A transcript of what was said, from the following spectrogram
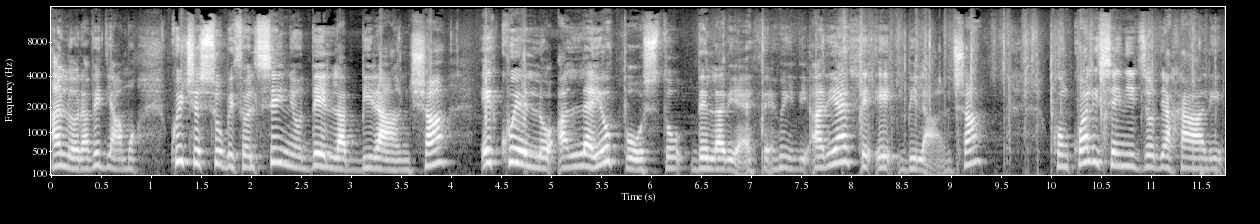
Allora vediamo. Qui c'è subito il segno della bilancia e quello a lei opposto dell'ariete. Quindi ariete e bilancia. Con quali segni zodiacali?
